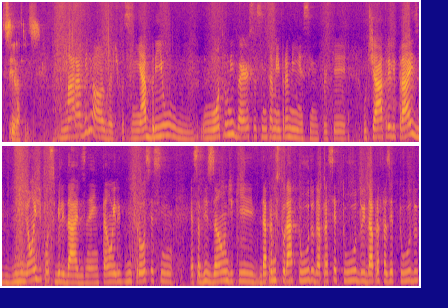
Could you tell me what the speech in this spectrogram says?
ser atriz? maravilhosa, tipo assim, abriu um outro universo assim também para mim, assim, porque o teatro ele traz milhões de possibilidades, né? Então ele me trouxe assim essa visão de que dá para misturar tudo, dá para ser tudo e dá para fazer tudo.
